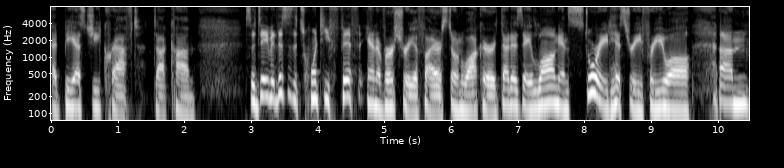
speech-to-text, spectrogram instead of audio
at bsgcraft.com. So, David, this is the 25th anniversary of Firestone Walker. That is a long and storied history for you all. Um,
